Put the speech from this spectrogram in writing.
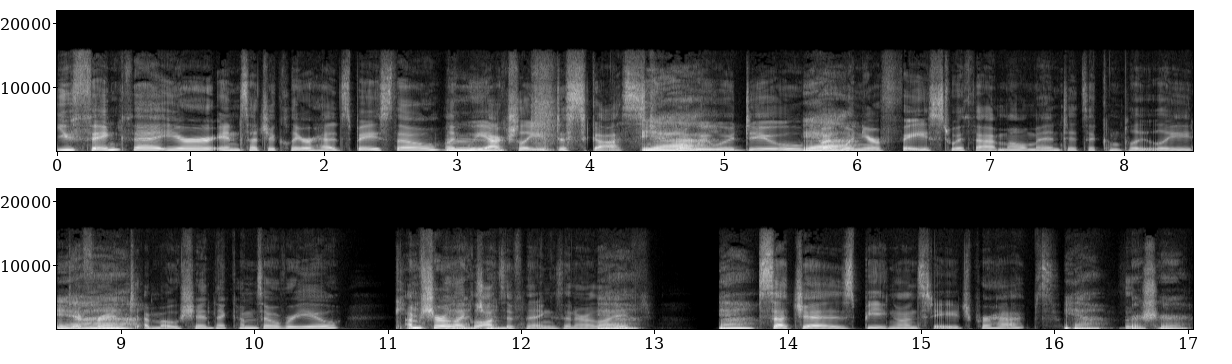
You think that you're in such a clear headspace, though? Like we Mm. actually discussed Yeah. what we would do. Yeah. But when you're faced with that moment, it's a completely Yeah. different emotion that comes over you. I'm Can't sure, like lots of things in our life, Yeah. such as being on stage, perhaps. Yeah. For sure.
